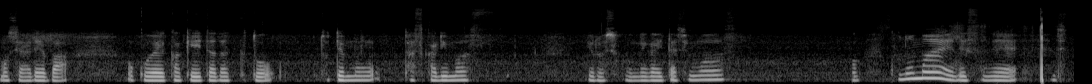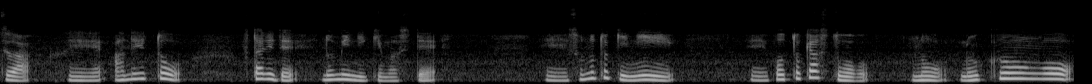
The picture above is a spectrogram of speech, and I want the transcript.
もしあればお声かけいただくととても助かります。よろしくお願いいたします。この前ですね実は、えー、姉と2人で飲みに行きまして、えー、その時に、えー、ポッドキャストの録音を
